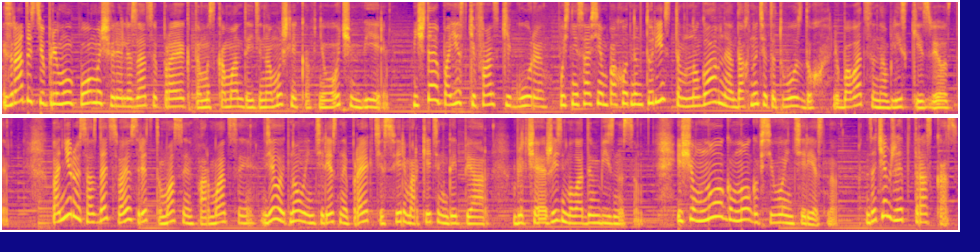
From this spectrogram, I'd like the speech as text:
И с радостью приму помощь в реализации проекта. Мы с командой единомышленников в него очень верим. Мечтаю поездки в Фанские горы, пусть не совсем походным туристом, но главное вдохнуть этот воздух, любоваться на близкие звезды. Планирую создать свое средство массовой информации, делать новые интересные проекты в сфере маркетинга и пиар, облегчая жизнь молодым бизнесом. Еще много-много всего интересного. Зачем же этот рассказ?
